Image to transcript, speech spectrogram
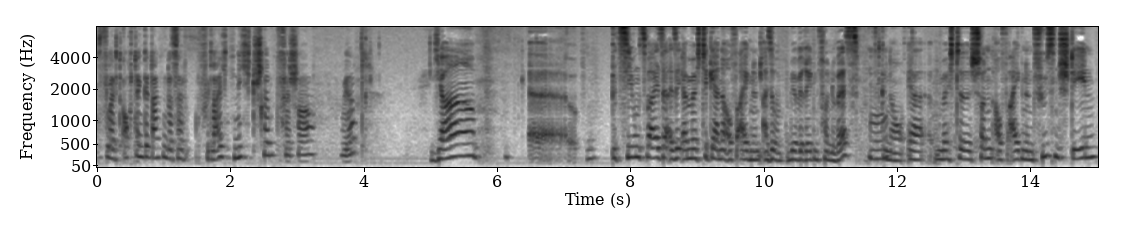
vielleicht auch den Gedanken, dass er vielleicht nicht Schrimpfischer wird. Ja, äh, Beziehungsweise, also er möchte gerne auf eigenen, also wir, wir reden von Wes, mhm. genau, er möchte schon auf eigenen Füßen stehen.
